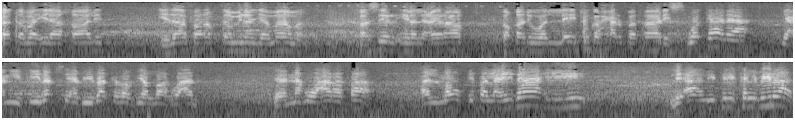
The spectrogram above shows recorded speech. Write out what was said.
كتب إلى خالد إذا فرغت من اليمامة فسر إلى العراق فقد وليتك حرب فارس. وكان يعني في نفس أبي بكر رضي الله عنه لأنه عرف الموقف العدائي لأهل تلك البلاد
